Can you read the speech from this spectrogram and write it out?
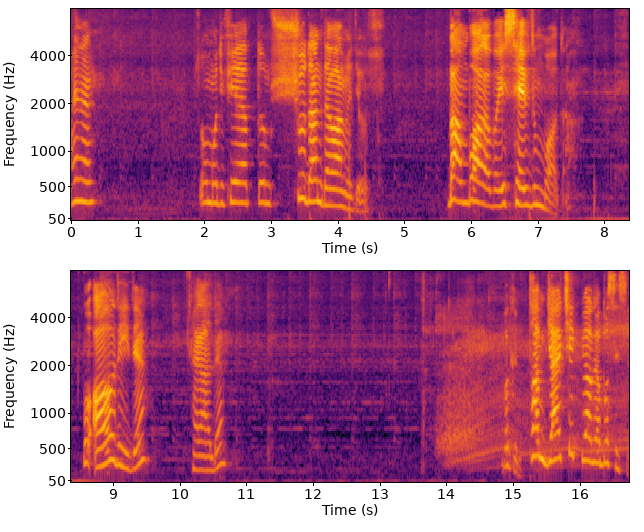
Aynen. Son modifiye yaptığım şuradan devam ediyoruz. Ben bu arabayı sevdim bu arada. Bu Audi'ydi herhalde. Bakın tam gerçek bir araba sesi.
